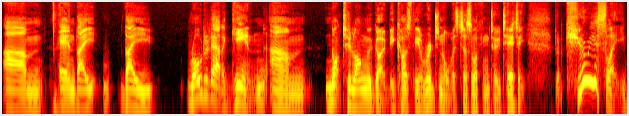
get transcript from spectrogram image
um, and they they rolled it out again um, not too long ago because the original was just looking too tatty. But curiously,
